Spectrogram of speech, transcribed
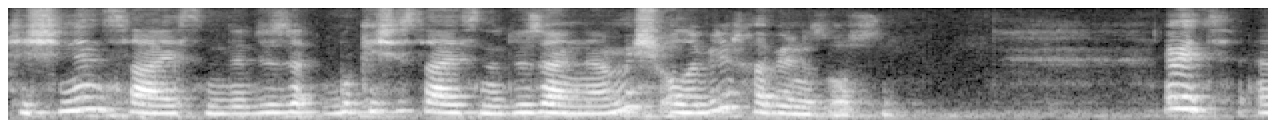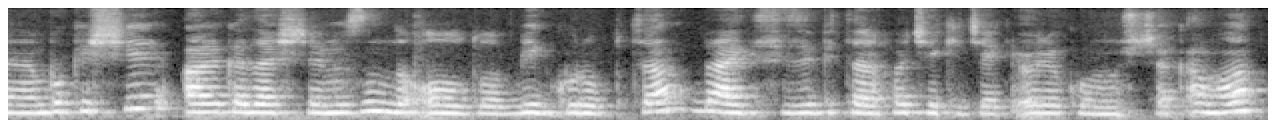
kişinin sayesinde düzen, bu kişi sayesinde düzenlenmiş olabilir haberiniz olsun. Evet, bu kişi arkadaşlarınızın da olduğu bir grupta belki sizi bir tarafa çekecek, öyle konuşacak ama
